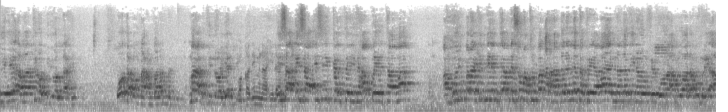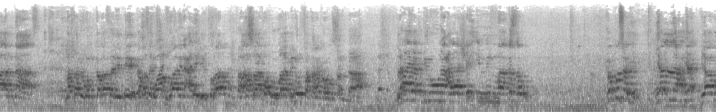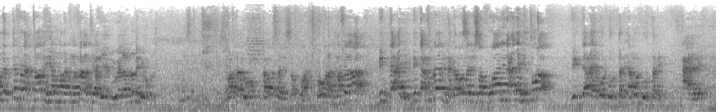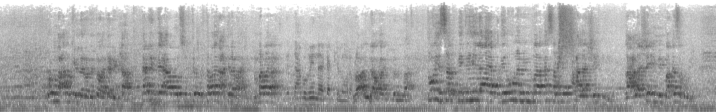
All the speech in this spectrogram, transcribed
هي والله. وطبعا ما عم ما وقدمنا إلى إسا إسا إسا كالتين هب ينتاما أقول برايك إن هي من سورة البقرة. حتى اللي تتري إن الذين ينفقون أموالهم رئاء الناس؟ مثلهم كمثل إيه؟ كمثل صفوان. عليه تراب فأصابه وابل فتركه صلدا يقبل لا يقدرون على شيء مما كسبوا حب سيء يلا يا يا ابو يا مرك مثلت يا يلي ولا لونه يقول مثلهم كمثل صفوان. طبعا مثلا. بالدعي بالدعي تقول انك كمثل صفوان عليه تراب. بالدعي يقول برتني يقول برتني على ليه رم عبك اللي ردتوا تاني بتاع تاني الدعي أقول سبت مرتبانا اعتلمها ما بنا الدعم بغينا ككل مرة. لا إله إلا الله. تو يثبته لا يقدرون مما كسبوا على شيء. لا على شيء مما كسبوا.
